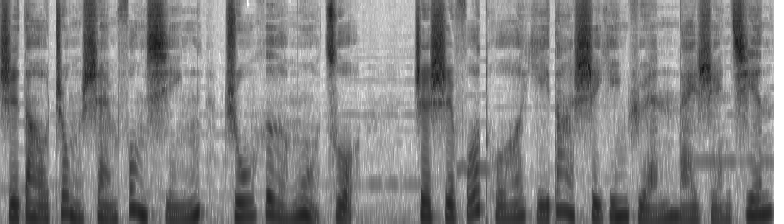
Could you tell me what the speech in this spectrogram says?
知道众善奉行，诸恶莫作。这是佛陀一大事因缘来人间，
